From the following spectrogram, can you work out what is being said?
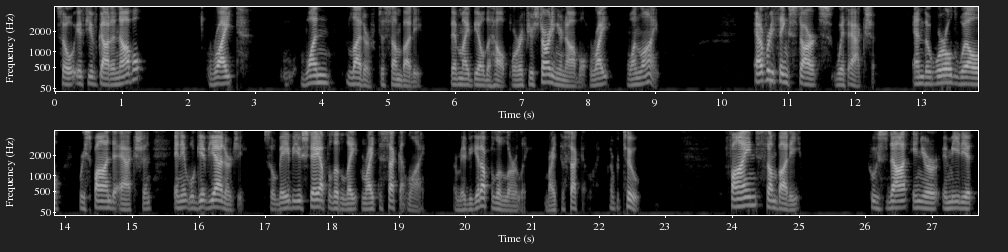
So if you've got a novel, write one letter to somebody that might be able to help. Or if you're starting your novel, write one line. Everything starts with action, and the world will respond to action and it will give you energy. So maybe you stay up a little late and write the second line, or maybe get up a little early, write the second line. Number two, find somebody who's not in your immediate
